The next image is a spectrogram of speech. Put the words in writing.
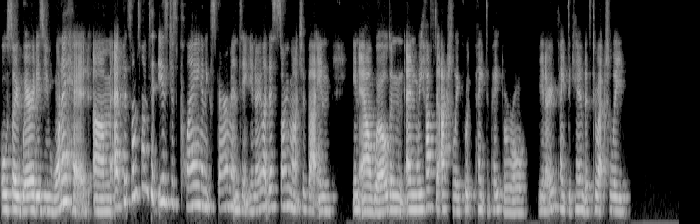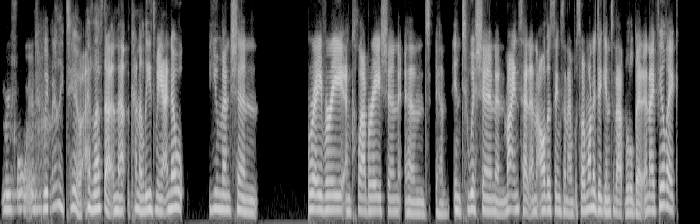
also where it is you want to head. Um, and, but sometimes it is just playing and experimenting, you know, like there's so much of that in in our world and and we have to actually put paint to paper or, you know, paint to canvas to actually move forward. we really do i love that and that kind of leads me i know you mentioned bravery and collaboration and and intuition and mindset and all those things and i so i want to dig into that a little bit and i feel like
